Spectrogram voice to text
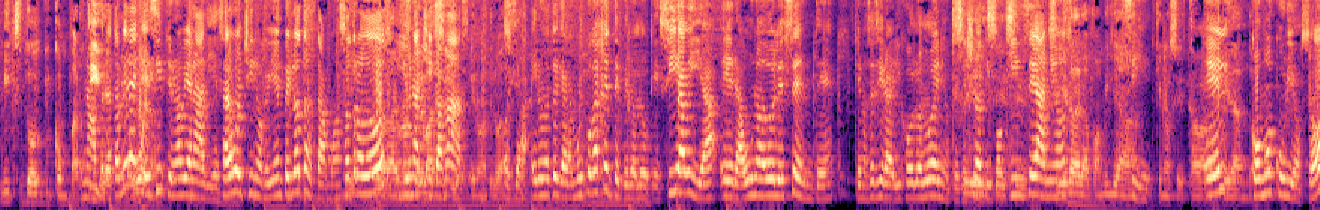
mixto y compartido. No, pero también hay que decir que no había nadie, salvo el chino que vive en pelota, estábamos nosotros Sí, dos un y una chica vacío, más. era un hotel o sea, era un hotel que había muy poca gente, pero lo que sí había era un adolescente, que no sé si era el hijo de los dueños, que sé Sí, yo, tipo sí, 15 sí. años. Sí, era de la familia que no se estaba Él, quedando. como curioso,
